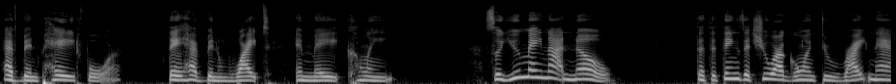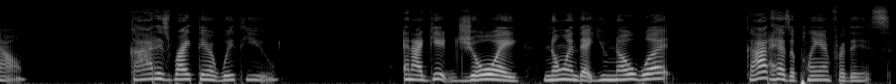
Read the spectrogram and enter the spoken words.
have been paid for. They have been wiped and made clean. So you may not know that the things that you are going through right now, God is right there with you. And I get joy knowing that you know what? God has a plan for this.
